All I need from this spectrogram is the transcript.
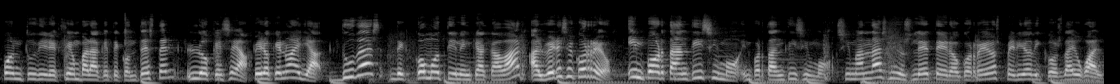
pon tu dirección para que te contesten, lo que sea, pero que no haya dudas de cómo tienen que acabar al ver ese correo. Importantísimo, importantísimo. Si mandas newsletter o correos periódicos, da igual,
